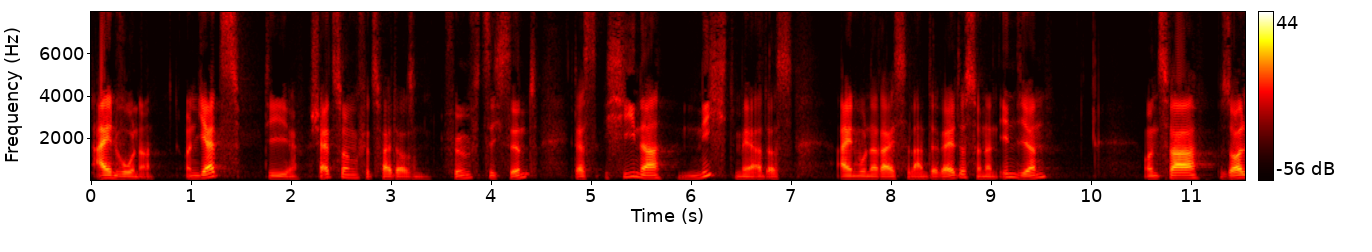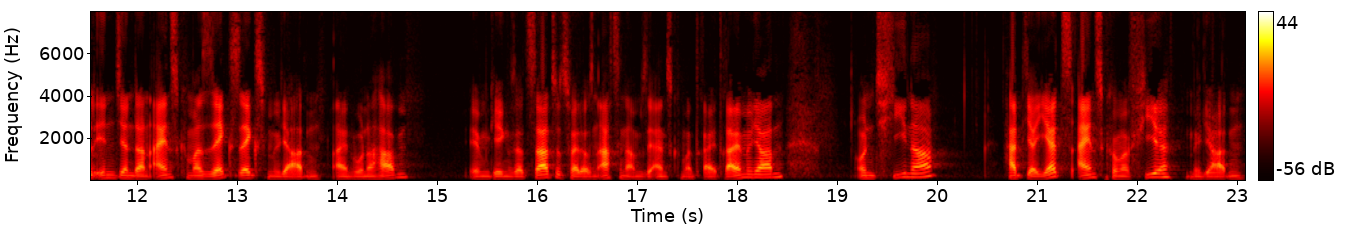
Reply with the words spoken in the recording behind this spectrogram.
Einwohner. Und jetzt die Schätzungen für 2050 sind, dass China nicht mehr das einwohnerreichste Land der Welt ist, sondern Indien. Und zwar soll Indien dann 1,66 Milliarden Einwohner haben. Im Gegensatz dazu, 2018 haben sie 1,33 Milliarden. Und China hat ja jetzt 1,4 Milliarden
